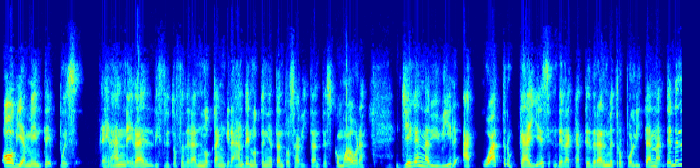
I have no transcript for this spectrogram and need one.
Obviamente, pues eran, era el Distrito Federal no tan grande, no tenía tantos habitantes como ahora. Llegan a vivir a cuatro calles de la Catedral Metropolitana, en el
